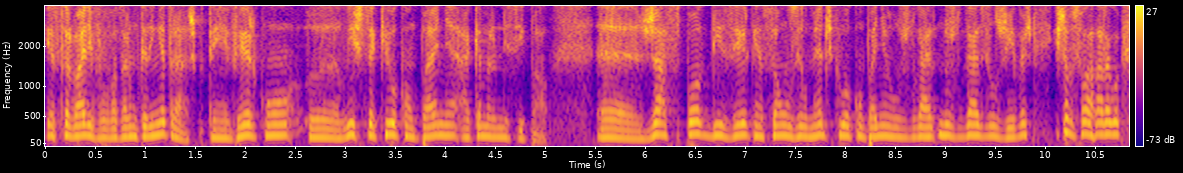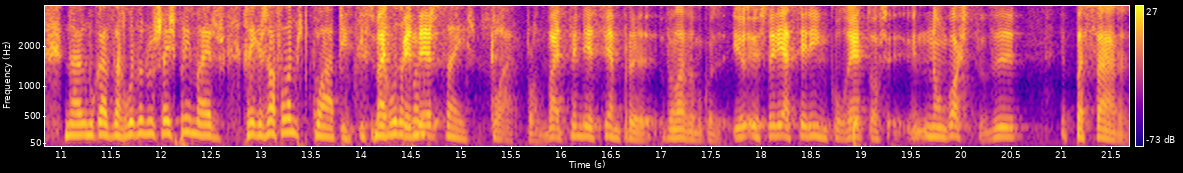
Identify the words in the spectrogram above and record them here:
Esse trabalho, vou voltar um bocadinho atrás, que tem a ver com eh, a lista que o acompanha à Câmara Municipal. Uh, já se pode dizer quem são os elementos que o acompanham nos lugares, nos lugares elegíveis. Estamos a falar agora, na, no caso da Ruda, nos seis primeiros. Rega, já falamos de quatro. Isso, isso vai Ruda depender, de seis. Claro, pronto, vai depender sempre. Vamos lá ver uma coisa. Eu, eu estaria a ser incorreto, não gosto de passar, uh, uh,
